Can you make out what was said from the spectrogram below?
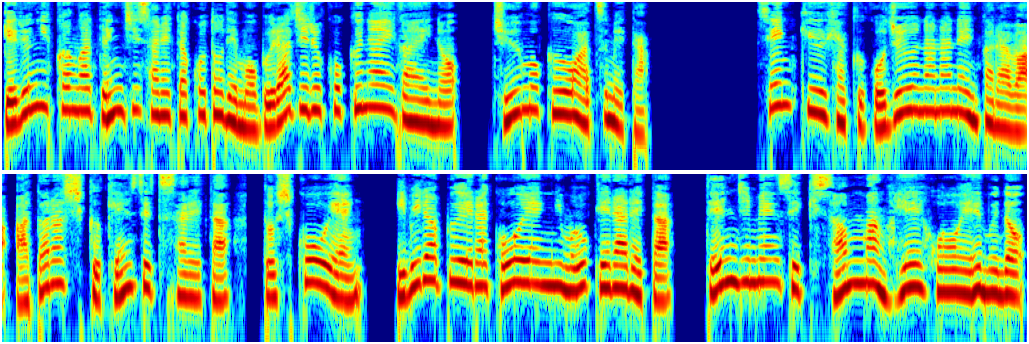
ゲルニカが展示されたことでもブラジル国内外の注目を集めた。1957年からは新しく建設された都市公園、イビラプエラ公園に設けられた展示面積3万平方エムの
